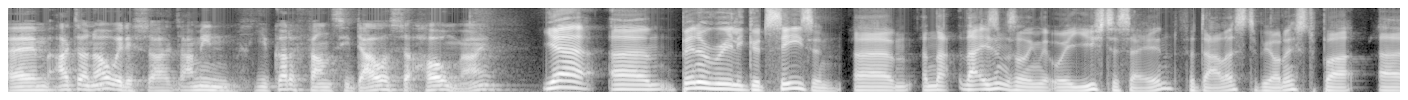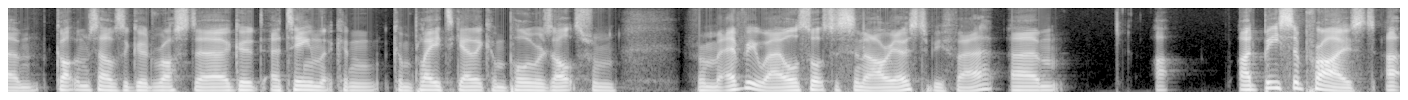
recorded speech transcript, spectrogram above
Um, I don't know with this. I, I, mean, you've got to fancy Dallas at home, right? Yeah, um, been a really good season, um, and that, that isn't something that we're used to saying for Dallas, to be honest. But um, got themselves a good roster, a good a team that can can play together, can pull results from from everywhere, all sorts of scenarios. To be fair, um, I'd be surprised. I,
